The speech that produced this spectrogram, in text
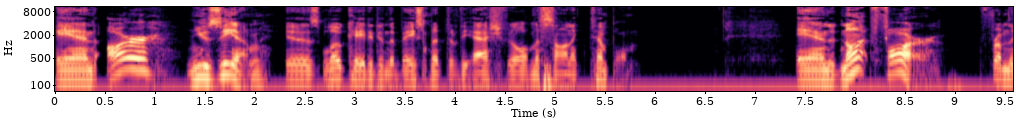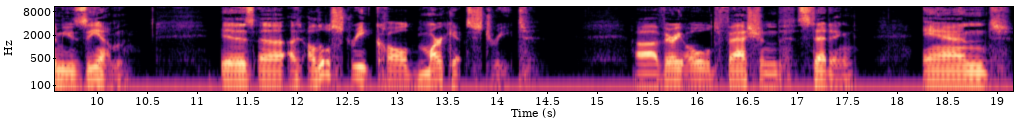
And our museum is located in the basement of the Asheville Masonic Temple. And not far from the museum is a, a little street called Market Street, a very old fashioned setting. And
